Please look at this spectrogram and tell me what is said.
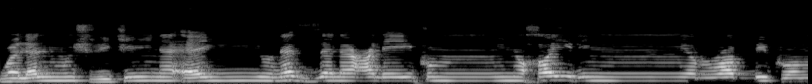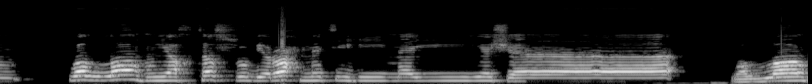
ولا المشركين أن ينزل عليكم من خير من ربكم والله يختص برحمته من يشاء والله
